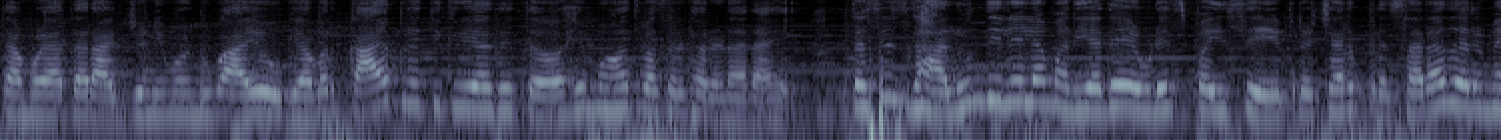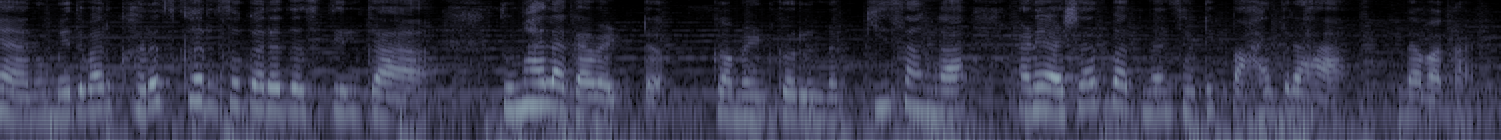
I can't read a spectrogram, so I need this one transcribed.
त्यामुळे आता राज्य निवडणूक आयोग यावर काय प्रतिक्रिया देतं हे महत्त्वाचं ठरणार आहे. तसेच घालून दिलेल्या मर्यादा एवढेच पैसे प्रचार प्रसारादरम्यान उमेदवार खरंच खर्च करत असतील का? तुम्हाला काय वाटतं? कमेंट करून नक्की सांगा आणि अशाच बातम्यांसाठी पाहत रहा नवा काळ.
